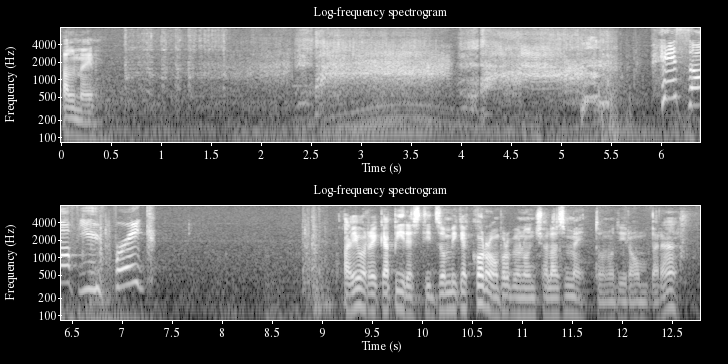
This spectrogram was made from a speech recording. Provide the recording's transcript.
Almeno. Piss off, you freak! Ah, io vorrei capire, sti zombie che corrono proprio non ce la smettono di rompere, eh.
